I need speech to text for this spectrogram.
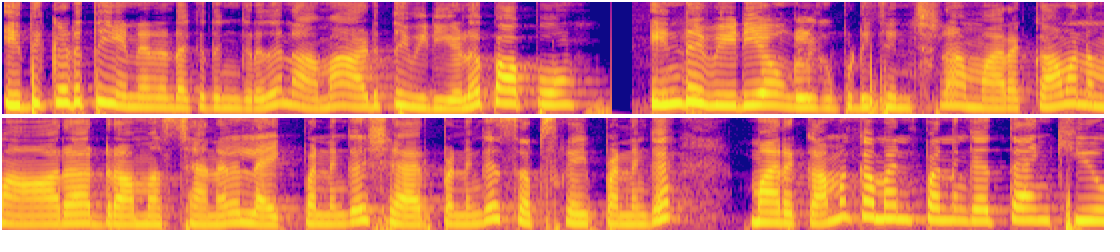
இதுக்கடுத்து என்ன நடக்குதுங்கிறத நாம் அடுத்த வீடியோவில் பார்ப்போம். இந்த வீடியோ உங்களுக்கு பிடிச்சிருந்துச்சுன்னா மறக்காமல் நம்ம ஆர்ஆர் ட்ராமாஸ் சேனலை லைக் பண்ணுங்கள் ஷேர் பண்ணுங்கள் சப்ஸ்கிரைப் பண்ணுங்கள் மறக்காமல் கமெண்ட் பண்ணுங்கள் தேங்க்யூ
